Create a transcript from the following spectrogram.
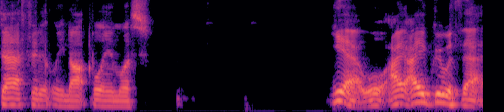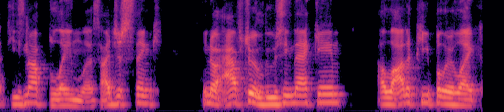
definitely not blameless. Yeah, well, I, I agree with that. He's not blameless. I just think, you know, after losing that game, a lot of people are like,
